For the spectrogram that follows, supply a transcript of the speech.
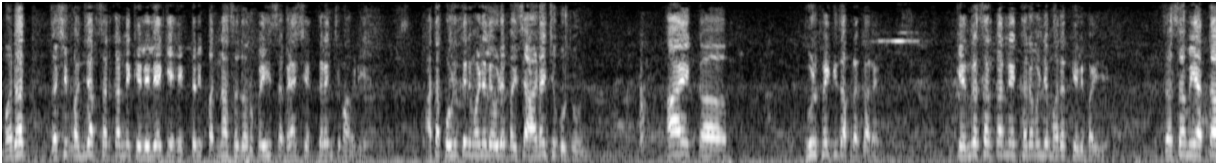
मदत जशी पंजाब सरकारने केलेली आहे की हेक्टरी पन्नास हजार रुपये ही सगळ्या शेतकऱ्यांची मागणी आहे. आता कोणीतरी म्हणेल एवढे पैसे आणायचे कुठून? हा एक धूळफेकीचा प्रकार आहे. केंद्र सरकारने खरं म्हणजे मदत केली पाहिजे. जसं मी आता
